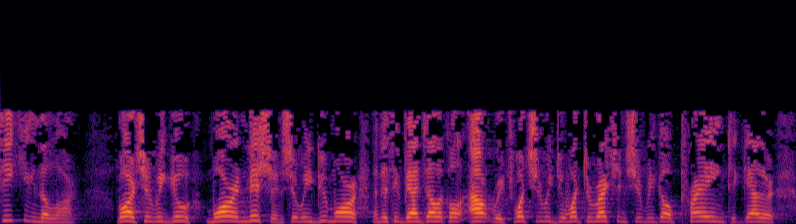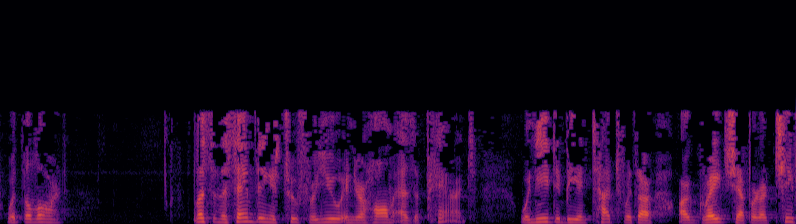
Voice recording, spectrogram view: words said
seeking the Lord. Lord, should we do more in mission? Should we do more in this evangelical outreach? What should we do? What direction should we go? Praying together with the Lord. Listen, the same thing is true for you in your home as a parent. We need to be in touch with our, our great shepherd, our chief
